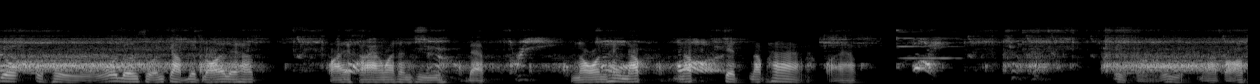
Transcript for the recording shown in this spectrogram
โยกโอ้โหโดนสวนกลับเรียบร้อยเลยครับปลายคางมาทันทีแบบนอนให้นับนับเจ็ดนับห้าไปครับโอ้โหมาต่อครับ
